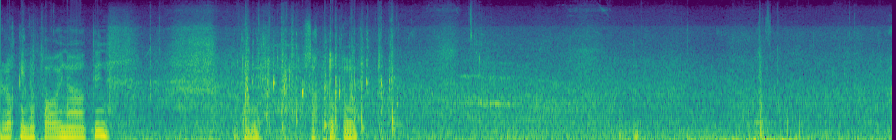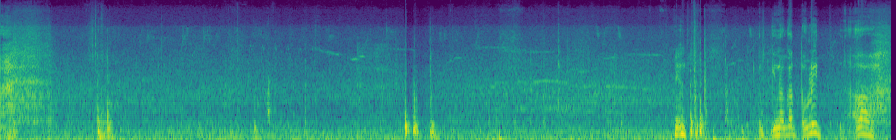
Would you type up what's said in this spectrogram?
Malaki na paway natin. Ito, sakto to. Yan. Kinagat ulit. Ah.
